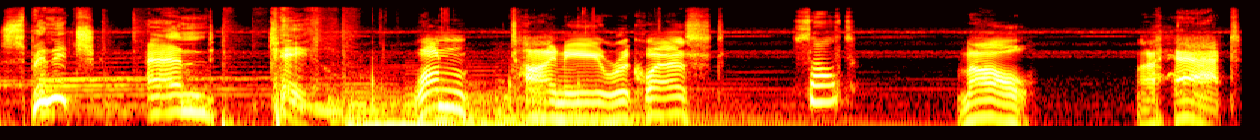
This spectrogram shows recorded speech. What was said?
spinach, and kale. One tiny request. Salt? No. A hat.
